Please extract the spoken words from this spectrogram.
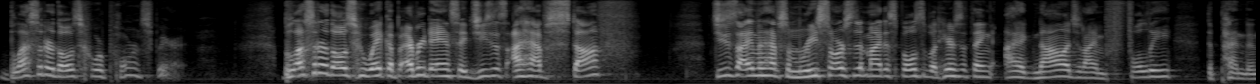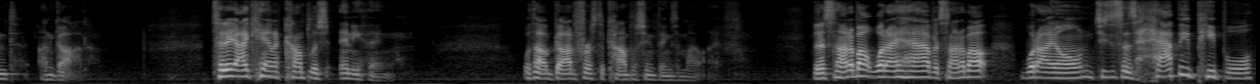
Blessed are those who are poor in spirit. Blessed are those who wake up every day and say, Jesus, I have stuff. Jesus, I even have some resources at my disposal, but here's the thing I acknowledge that I am fully dependent on God. Today, I can't accomplish anything without God first accomplishing things in my life. That it's not about what I have, it's not about what I own. Jesus says, happy people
